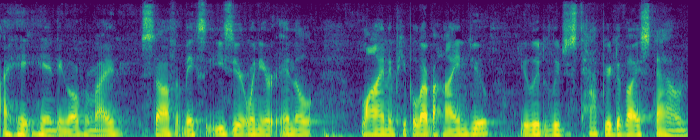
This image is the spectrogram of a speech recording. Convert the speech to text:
I hate handing over my stuff. It makes it easier when you're in a line and people are behind you. You literally just tap your device down,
